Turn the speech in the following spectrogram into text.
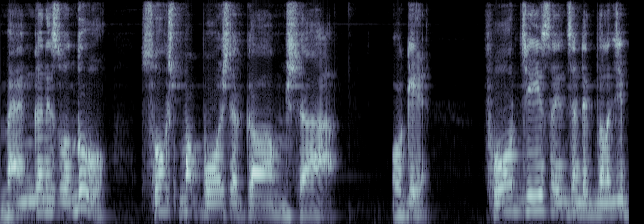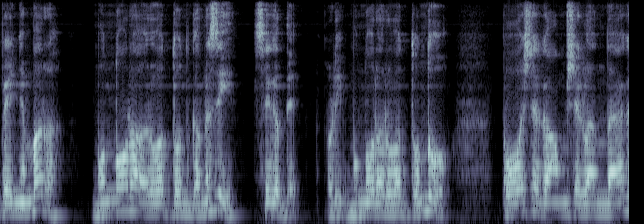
ಮ್ಯಾಂಗನೀಸ್ ಒಂದು ಸೂಕ್ಷ್ಮ ಪೋಷಕಾಂಶ. Okay. Four G science and technology page number ಮುನ್ನೂರ ಅರವತ್ತೊಂದು ಗಮನಿಸಿ, ಸಿಗುತ್ತೆ. ನೋಡಿ ಮುನ್ನೂರ ಅರವತ್ತೊಂದು ಪೋಷಕಾಂಶಗಳಂದಾಗ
